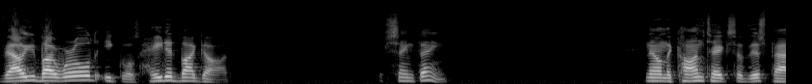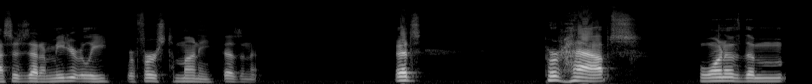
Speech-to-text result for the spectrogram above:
Valued by world equals hated by God. Same thing. Now, in the context of this passage, that immediately refers to money, doesn't it? That's perhaps one of the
